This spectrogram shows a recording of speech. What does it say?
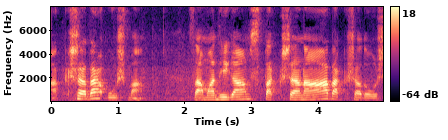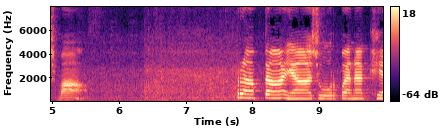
അക്ഷത ഊഷ്മ. സമധികാംസ്തക്ഷണാദക്ഷതോഷ്മ പ്രാപ്തായ ശൂർപ്പനഖ്യ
